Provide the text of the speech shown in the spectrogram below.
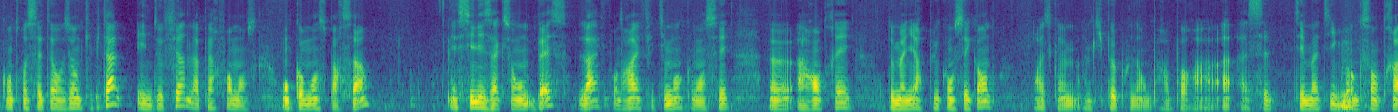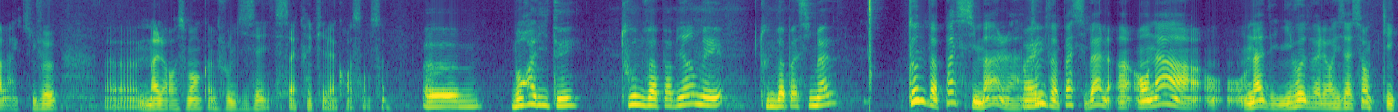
contre cette érosion de capital et de faire de la performance. On commence par ça. Et si les actions baissent, là, il faudra effectivement commencer euh, à rentrer de manière plus conséquente on reste quand même un petit peu prudent par rapport à, cette thématique mm. banque centrale hein, qui veut, euh, malheureusement, comme je vous le disais, sacrifier la croissance. Euh, moralité, tout ne va pas bien, mais tout ne va pas si mal? Tout ne va pas si mal. Tout ne va pas si mal. Hein, on a, on a des niveaux de valorisation qui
